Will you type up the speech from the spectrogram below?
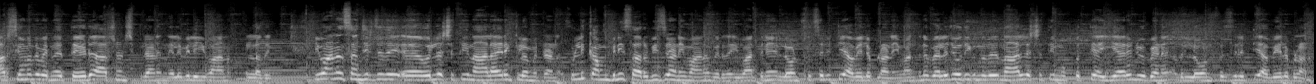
ആർ സി ഒന്നിൽ വരുന്നത് തേർഡ് ആർഷൺഷിപ്പിലാണ് നിലവിൽ ഈ വാഹനം ഉള്ളത്. ഈ വാഹനം സഞ്ചരിച്ചത് ഒരു ലക്ഷത്തി നാലായിരം കിലോമീറ്റർ ആണ്. ഫുള്ളി കമ്പനി സർവീസിലാണ് ഈ വാഹനം വരുന്നത്. ഈ വാഹനത്തിന് ലോൺ ഫെസിലിറ്റി അവൈലബിൾ ആണ്. ഈ വാഹനത്തിന് വില ചോദിക്കുന്നത് നാല് ലക്ഷത്തി മുപ്പത്തി അയ്യായിരം രൂപയാണ്. അതിൽ ലോൺ ഫെസിലിറ്റി അവൈലബിൾ ആണ്.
